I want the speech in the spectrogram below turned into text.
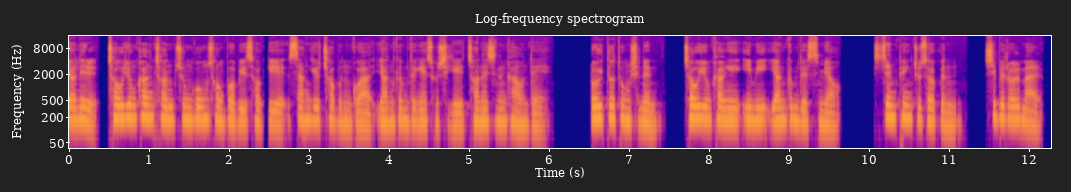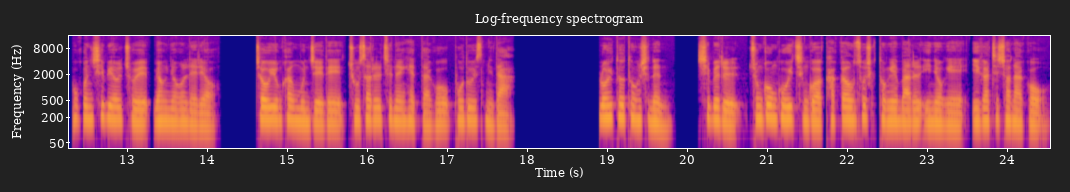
연일 저우융캉 전 중공 성법위 서기의 쌍규 처분과 연금 등의 소식이 전해지는 가운데 로이터 통신은 저우융캉이 이미 연금됐으며 시진핑 주석은 11월 말 혹은 12월 초에 명령을 내려 저우융캉 문제에 대해 조사를 진행했다고 보도했습니다. 로이터 통신은 11일 중공 고위층과 가까운 소식통의 말을 인용해 이같이 전하고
